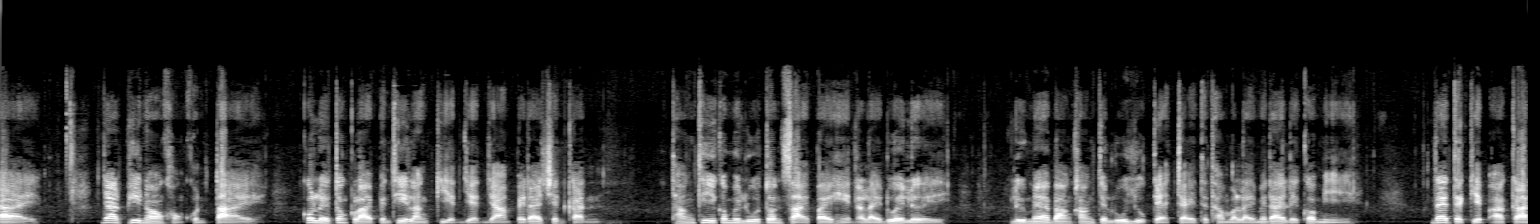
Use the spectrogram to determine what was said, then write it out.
ได้ ญาติพี่น้องของคนตาย ก็เลยต้องกลายเป็นที่รังเกียจเหยียดหยามไปได้เช่นกัน ทั้งที่ก็ไม่รู้ต้นสายไปเหตุอะไรด้วยเลย หรือแม้บางครั้งจะรู้อยู่แก่ใจแต่ทำอะไรไม่ได้เลยก็มี ได้แต่เก็บอาการ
